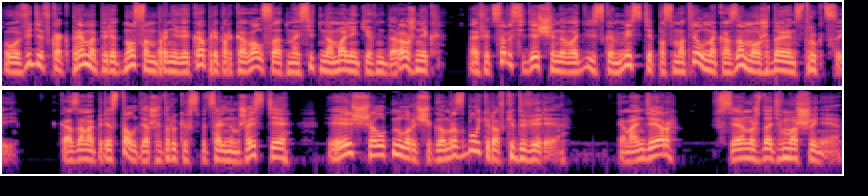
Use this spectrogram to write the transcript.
Увидев, как прямо перед носом броневика припарковался относительно маленький внедорожник, офицер, сидящий на водительском месте, посмотрел на Казама, ожидая инструкций. Казама перестал держать руки в специальном жесте и щелкнул рычагом разблокировки двери. «Командир, всем ждать в машине.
